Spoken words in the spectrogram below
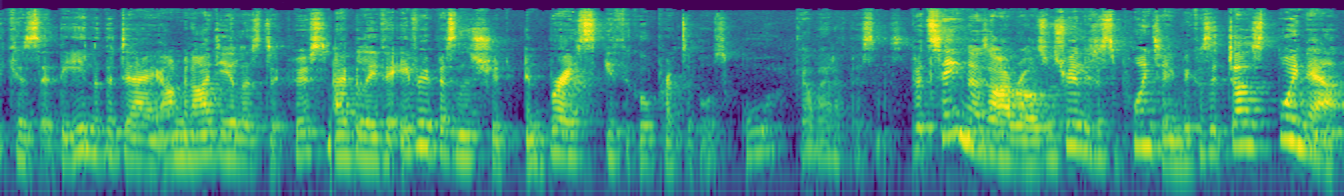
because at the end of the day, I'm an idealistic person. I believe that every business should embrace ethical principles or go out of business. But seeing those eye rolls was really disappointing because it does point out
